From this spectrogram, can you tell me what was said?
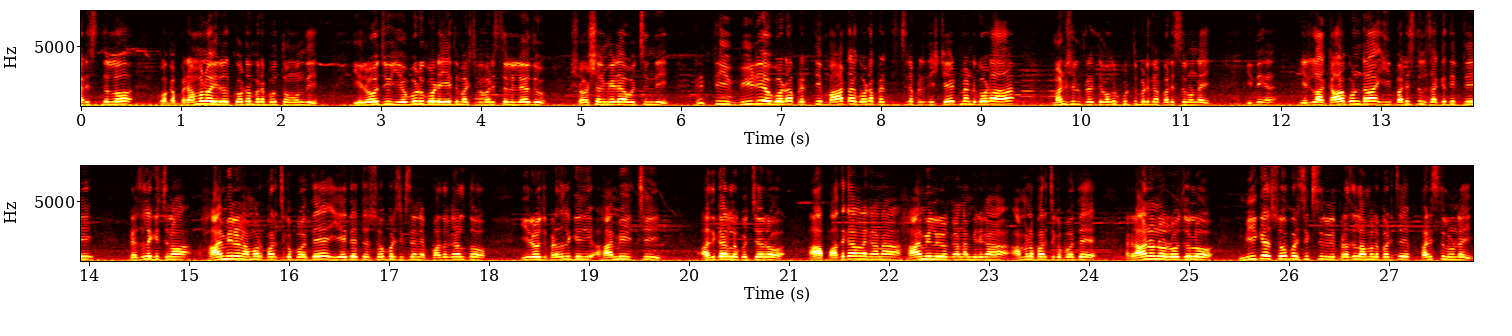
పరిస్థితుల్లో ఒక భ్రమలో ఈరోజు కూటమి ప్రభుత్వం ఉంది. ఈరోజు ఎవరు కూడా ఏది మర్చిపోయే పరిస్థితులు లేదు. సోషల్ మీడియా వచ్చింది. ప్రతి వీడియో కూడా ప్రతి మాట కూడా ప్రతి ఇచ్చిన ప్రతి స్టేట్మెంట్ కూడా మనుషులు ప్రతి ఒక్కరు గుర్తుపెట్టుకునే పరిస్థితులు ఉన్నాయి. ఇది ఇట్లా కాకుండా ఈ పరిస్థితులు చక్కదిట్టి ప్రజలకు ఇచ్చిన హామీలను అమలుపరచకపోతే ఏదైతే సూపర్ సిక్స్ అనే పథకాలతో ఈరోజు ప్రజలకి హామీ ఇచ్చి అధికారులకు వచ్చారో ఆ పథకాలను కన్నా హామీలు కన్నా మీరు అమలుపరచకపోతే రానున్న రోజుల్లో మీకే సూపర్ సిక్స్ ప్రజలు అమలుపరిచే పరిస్థితులు ఉన్నాయి.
